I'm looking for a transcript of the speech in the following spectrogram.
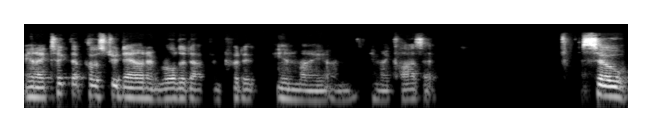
and I took that poster down and rolled it up and put it in my um, in my closet. So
